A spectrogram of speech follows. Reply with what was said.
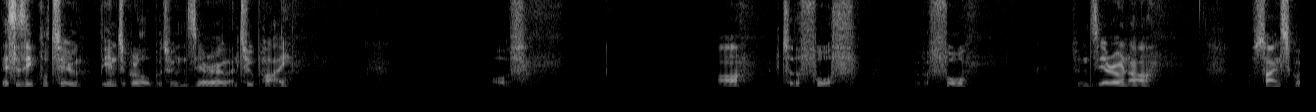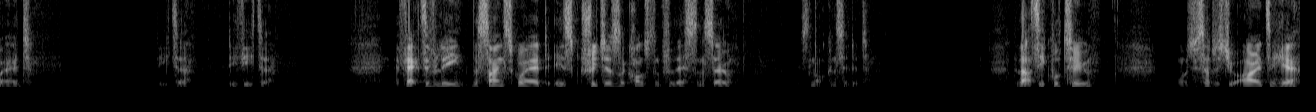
this is equal to the integral between 0 and 2 pi of r to the fourth over 4 between 0 and r of sine squared theta d theta. Effectively, the sine squared is treated as a constant for this, and so it's not considered. So that's equal to, once we substitute r into here,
